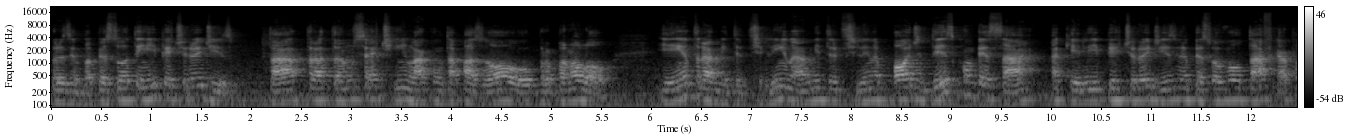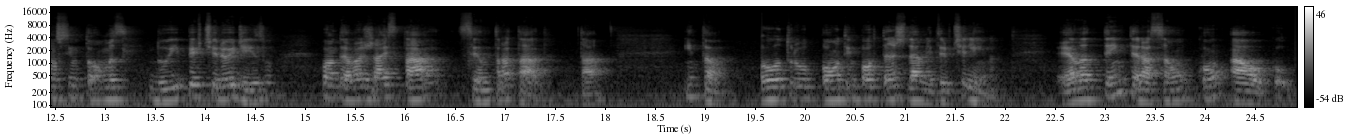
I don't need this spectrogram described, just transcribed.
Por exemplo, a pessoa tem hipertiroidismo, está tratando certinho lá com tapazol ou propanolol e entra a mitriptilina, a mitriptilina pode descompensar aquele hipertiroidismo e a pessoa voltar a ficar com sintomas do hipertiroidismo quando ela já está sendo tratada, tá? Então, outro ponto importante da mitriptilina, ela tem interação com álcool,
